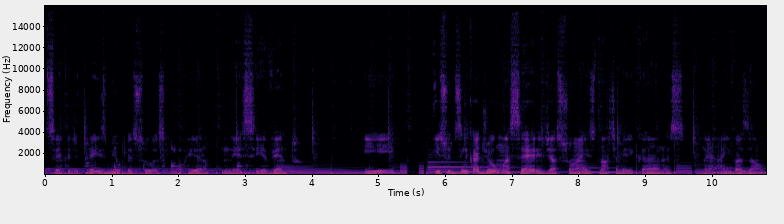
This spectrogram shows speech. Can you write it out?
cerca de 3 mil pessoas que morreram nesse evento. E isso desencadeou uma série de ações norte-americanas, né? a invasão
